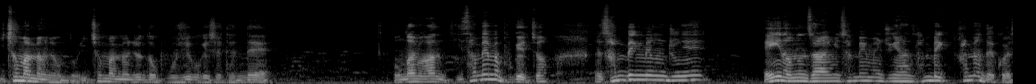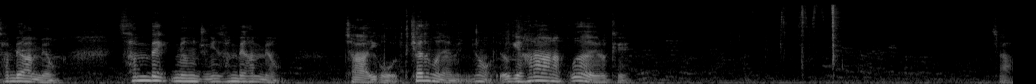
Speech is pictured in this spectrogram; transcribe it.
2천만 명 정도 2천만 명 정도 보시고 계실 텐데 농담이 한 2, 300명 보겠죠? 300명 중에 애인 없는 사람이 300명 중에 한 301명 될 거예요 301명. 300명 중에 301명. 자 이거 어떻게 하는 거냐면요. 여기 하나하나 꽂아요 이렇게. 자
